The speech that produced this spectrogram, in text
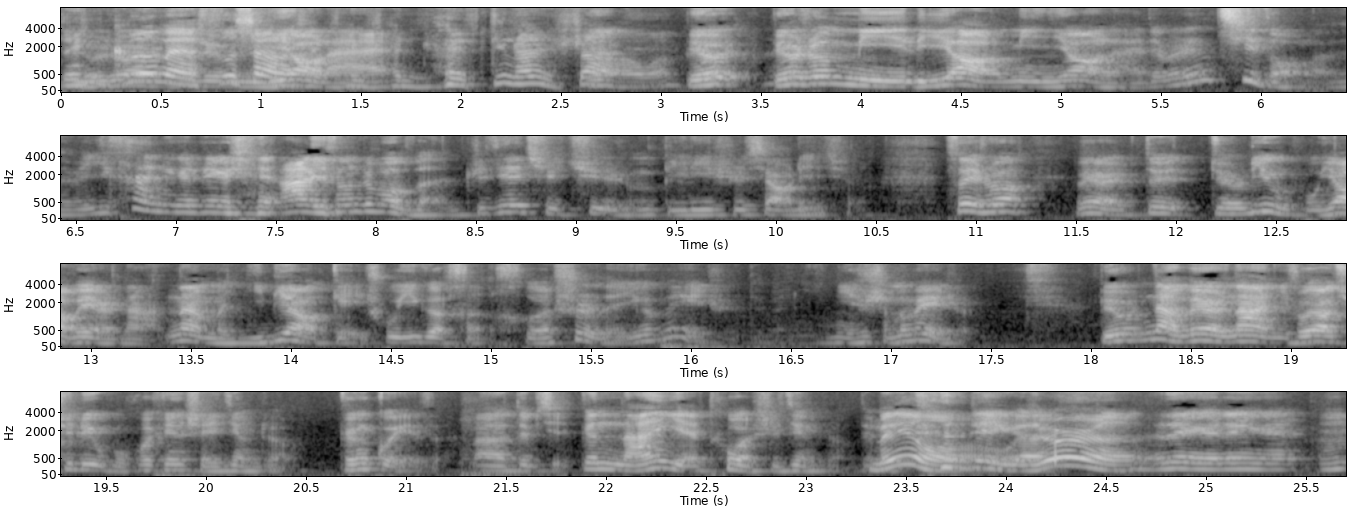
人戈麦斯上米奥来经常很上？比如比如说米里奥米尼奥来，对吧？人气走了，对吧？一看这个这个这个阿里松这么稳，直接去去什么比利时效力去了。所以说维尔对就是利物浦要维尔纳，那么一定要给出一个很合适的一个位置，对吧？你你是什么位置？比如那维尔纳，你说要去利物浦会跟谁竞争？跟鬼子？呃，对不起，跟南野拓实竞争。对没有，这 我觉个得那个那个嗯。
